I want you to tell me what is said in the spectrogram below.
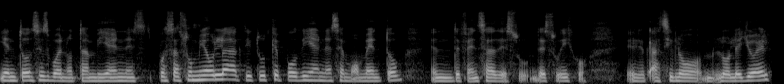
Y entonces, bueno, también es, pues asumió la actitud que podía en ese momento en defensa de su, de su hijo. Eh, así lo, lo, leyó él.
